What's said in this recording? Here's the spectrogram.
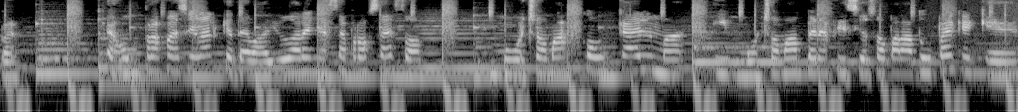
Pues es un profesional que te va a ayudar en ese proceso mucho más con calma y mucho más beneficioso para tu peque que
